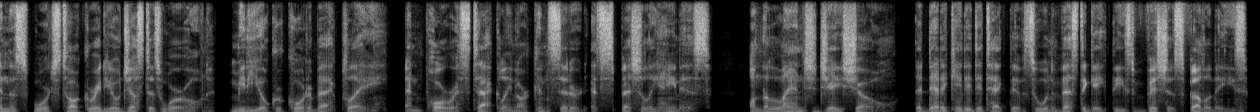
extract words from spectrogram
In the sports talk radio justice world, mediocre quarterback play and porous tackling are considered especially heinous. On The Lance J. Show, the dedicated detectives who investigate these vicious felonies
